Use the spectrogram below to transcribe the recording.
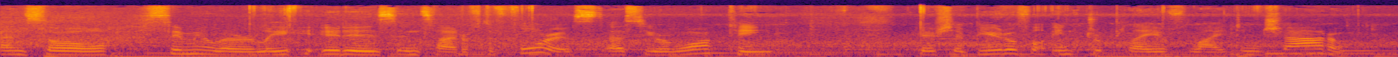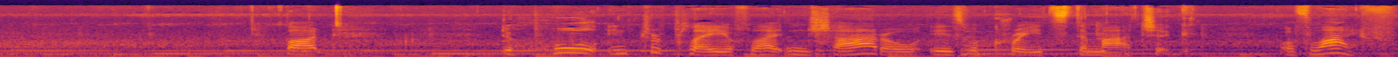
And so, similarly, it is inside of the forest as you're walking. There's a beautiful interplay of light and shadow. But the whole interplay of light and shadow is what creates the magic of life.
